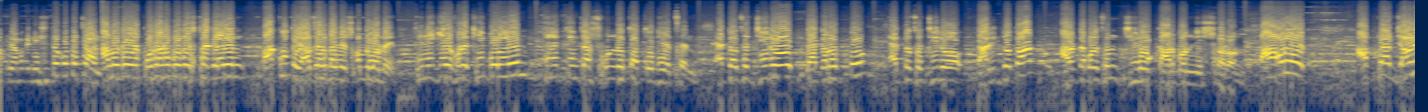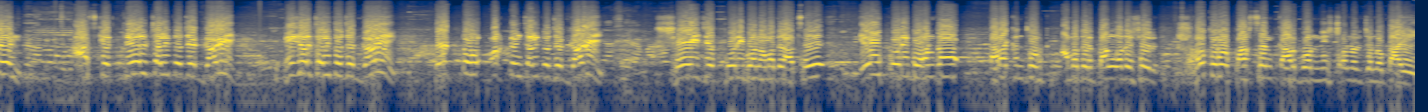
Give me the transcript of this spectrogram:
আপনি আমাকে নিষিদ্ধ করতে চান? আমাদের প্রধান উপদেষ্টা গেলেন বাকুতে আজারবাইনের সম্মেলনে। তিনি গিয়ে ওখানে কি বললেন? তিনি তিনটা শূন্য তত্ত্ব দিয়েছেন। একটা হচ্ছে জিরো বেকারত্ব, একটা হচ্ছে জিরো দারিদ্রতা আর একটা বলেছেন জিরো কার্বন নিঃসরণ। তাহলে আপনারা জানেন, আজকে তেল চালিত যে গাড়ি, ডিজেল চালিত যে গাড়ি, পেট্রোল, অকটেন চালিত যে গাড়ি, সেই যে পরিবহন আমাদের আছে, এই পরিবহনটা তারা কিন্তু আমাদের বাংলাদেশের সতেরো পার্সেন্ট কার্বন নিঃসরণের জন্য দায়ী।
